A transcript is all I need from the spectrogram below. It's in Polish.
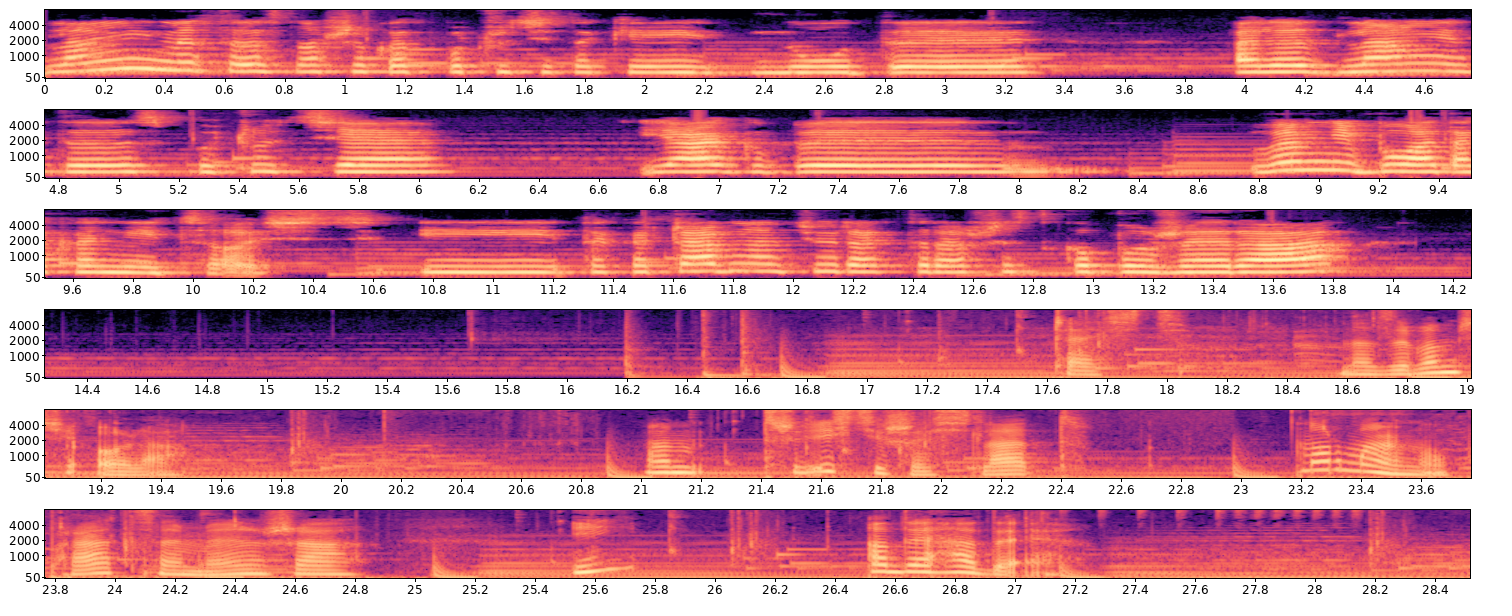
dla innych to jest na przykład poczucie takiej nudy, ale dla mnie to jest poczucie jakby we mnie była taka nicość i taka czarna dziura, która wszystko pożera. Cześć, nazywam się Ola. Mam 36 lat, normalną pracę, męża i ADHD.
